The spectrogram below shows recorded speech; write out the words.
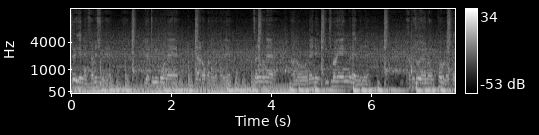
一人でね、寂しくね、焼肉をね、やろうかと思ったね。それもね、あの、例年1万円ぐらいでね、卓上用のコンロと、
